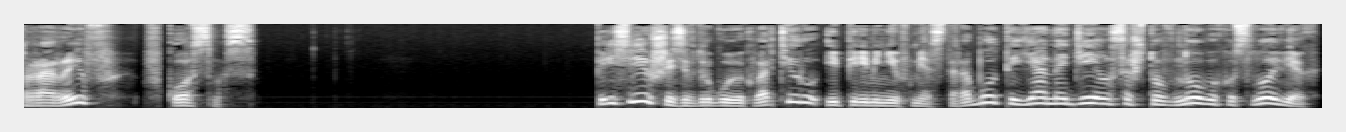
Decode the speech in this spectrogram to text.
Прорыв в космос. Переселившись в другую квартиру и переменив место работы, я надеялся, что в новых условиях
